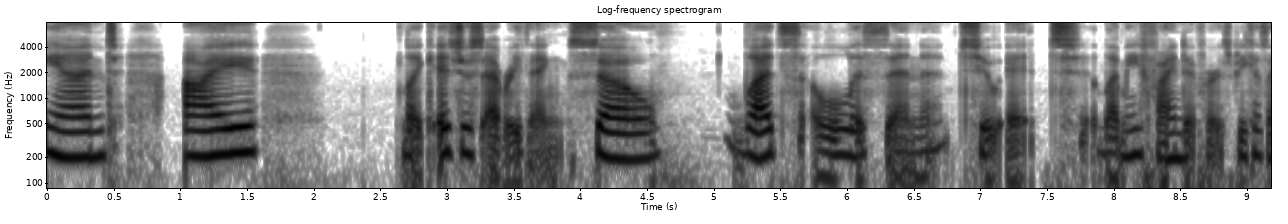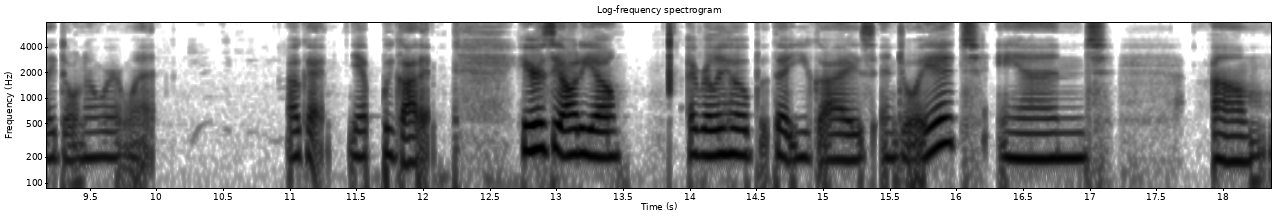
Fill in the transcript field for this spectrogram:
and I like it's just everything. So let's listen to it. Let me find it first because I don't know where it went. Okay, yep, we got it. Here's the audio. I really hope that you guys enjoy it and um,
